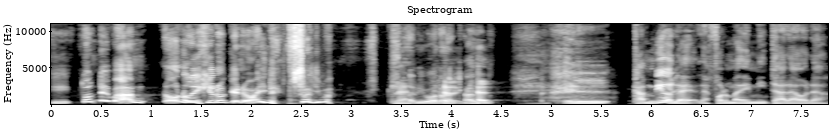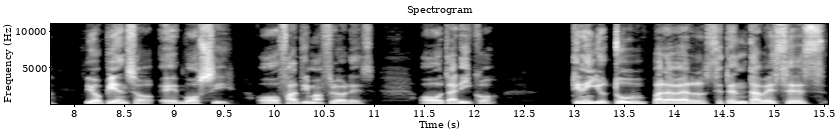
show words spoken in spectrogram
Y, ¿Dónde van? No, nos dijeron que no hay. Salimos, salimos rajando. El- cambió la, la forma de imitar ahora. Digo, pienso, eh, Bossi, o Fátima Flores, o Tarico. ¿Tienen YouTube para ver 70 veces eh,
